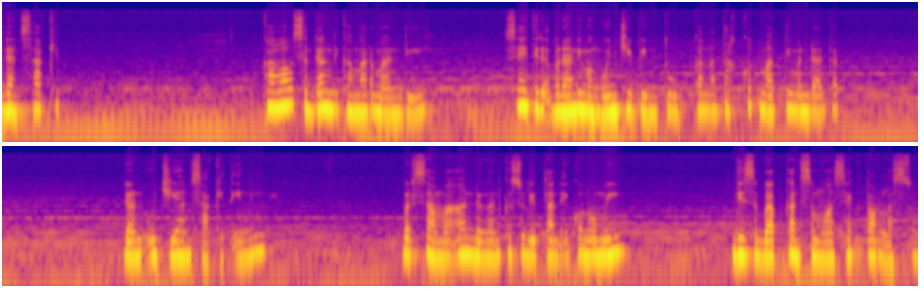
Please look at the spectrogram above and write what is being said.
dan sakit. Kalau sedang di kamar mandi, saya tidak berani mengunci pintu karena takut mati mendadak. Dan ujian sakit ini bersamaan dengan kesulitan ekonomi disebabkan semua sektor lesu.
